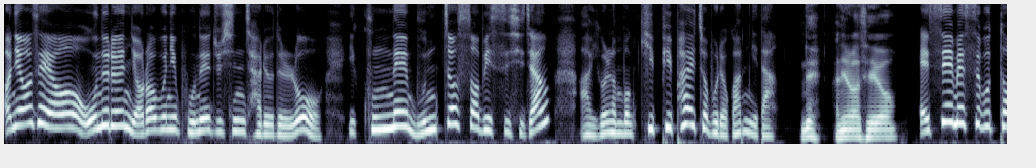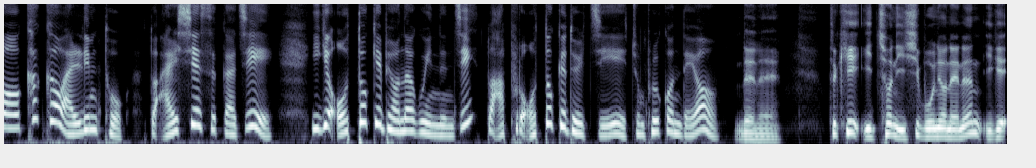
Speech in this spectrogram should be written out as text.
안녕하세요. 오늘은 여러분이 보내주신 자료들로 이 국내 문자 서비스 시장, 아, 이걸 한번 깊이 파헤쳐 보려고 합니다. 네, 안녕하세요. SMS부터 카카오 알림톡, 또 RCS까지 이게 어떻게 변하고 있는지, 또 앞으로 어떻게 될지 좀 볼 건데요. 네네. 특히 2025년에는 이게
